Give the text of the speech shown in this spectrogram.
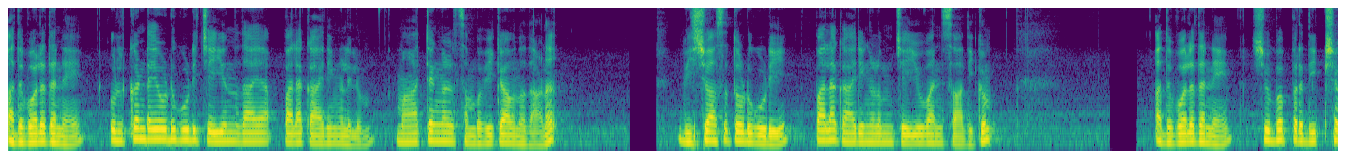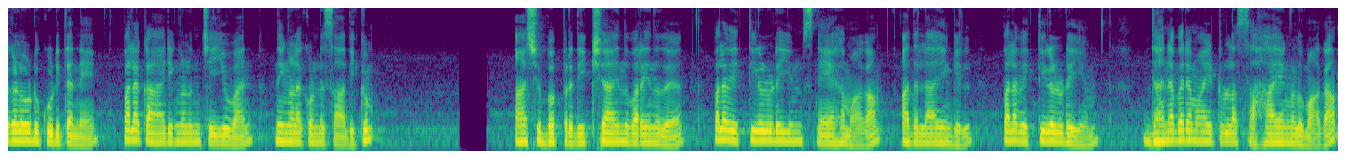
അതുപോലെ തന്നെ ഉത്കണ്ഠയോടുകൂടി ചെയ്യുന്നതായ പല കാര്യങ്ങളിലും മാറ്റങ്ങൾ സംഭവിക്കാവുന്നതാണ്. വിശ്വാസത്തോടുകൂടി പല കാര്യങ്ങളും ചെയ്യുവാൻ സാധിക്കും. അതുപോലെ തന്നെ ശുഭപ്രതീക്ഷകളോടുകൂടി തന്നെ പല കാര്യങ്ങളും ചെയ്യുവാൻ നിങ്ങളെക്കൊണ്ട് സാധിക്കും. ആ ശുഭപ്രതീക്ഷ എന്ന് പറയുന്നത് പല വ്യക്തികളുടെയും സ്നേഹമാകാം. അതല്ല എങ്കിൽ പല വ്യക്തികളുടെയും ധനപരമായിട്ടുള്ള സഹായങ്ങളുമാകാം.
